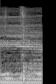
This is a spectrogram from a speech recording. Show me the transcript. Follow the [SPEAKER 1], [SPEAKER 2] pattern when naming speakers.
[SPEAKER 1] here.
